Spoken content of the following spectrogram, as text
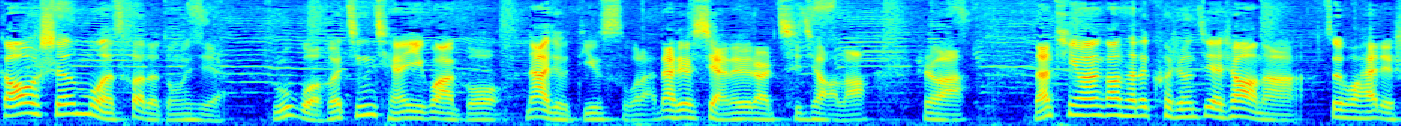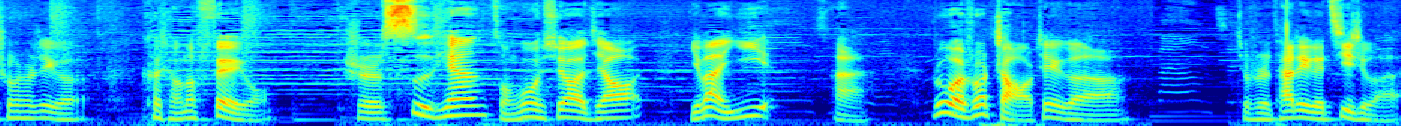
高深莫测的东西，如果和金钱一挂钩，那就低俗了，那就显得有点蹊跷了，是吧？咱听完刚才的课程介绍呢，最后还得说说这个课程的费用，是四天总共需要交一万一。哎，如果说找这个，就是他这个记者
